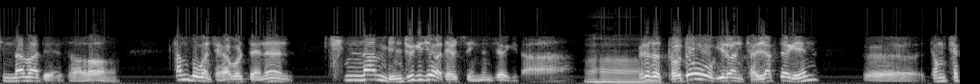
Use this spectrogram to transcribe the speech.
친남화돼서 한북은 제가 볼 때는 친남 민주기지가 될 수 있는 지역이다. 아하. 그래서 더더욱 이런 전략적인 그 정책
